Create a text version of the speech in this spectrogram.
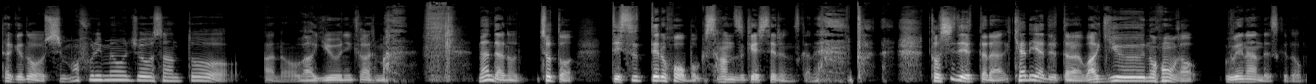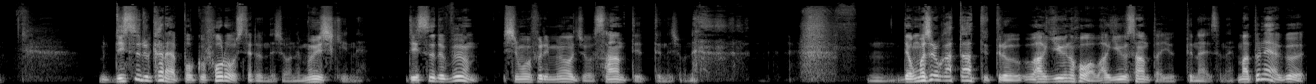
だけど、霜降り明星さんと、あの、和牛に関して、まあ、なんであの、ちょっとディスってる方僕さん付けしてるんですかね。年で言ったら、キャリアで言ったら和牛の方が上なんですけど、ディスるから僕フォローしてるんでしょうね。無意識にね。ディスる分、霜降り明星さんって言ってんでしょうね。うん。で、面白かったって言ってる和牛の方は和牛さんとは言ってないですね。まあ、とにかく、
